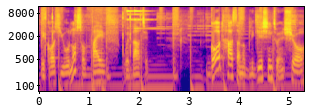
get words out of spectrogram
because you will not survive without it. God has an obligation to ensure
